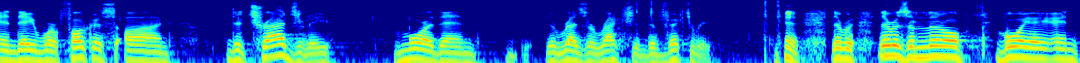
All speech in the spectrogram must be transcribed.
and they were focused on the tragedy more than the resurrection, the victory. there, were, there was a little boy, and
